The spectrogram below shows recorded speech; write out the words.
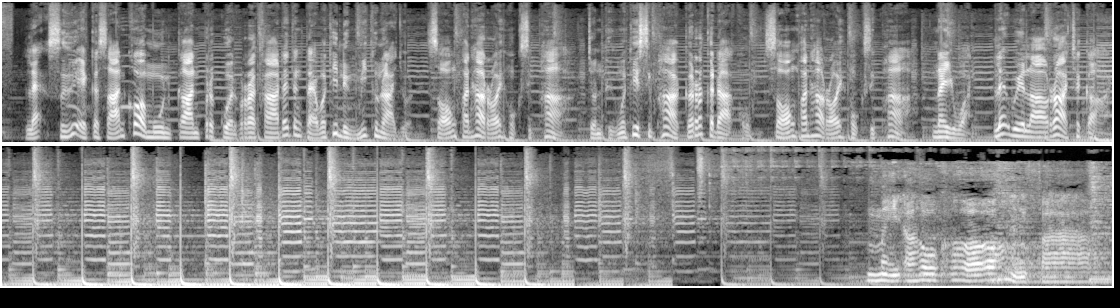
และซื้อเอกสารข้อมูลการประกวดราคาได้ตั้งแต่วันที่ 1 มิถุนายน 2565 จนถึงวันที่ 15 กรกฎาคม 2565 ในวันและเวลาราชการ ไม่เอาของฝาก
